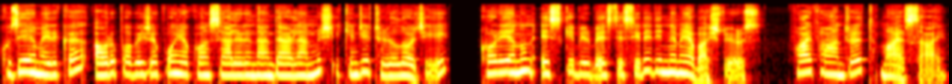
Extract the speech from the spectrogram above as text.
Kuzey Amerika, Avrupa ve Japonya konserlerinden derlenmiş ikinci trilojiyi Korea'nın eski bir bestesiyle dinlemeye başlıyoruz. 500 Miles High.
